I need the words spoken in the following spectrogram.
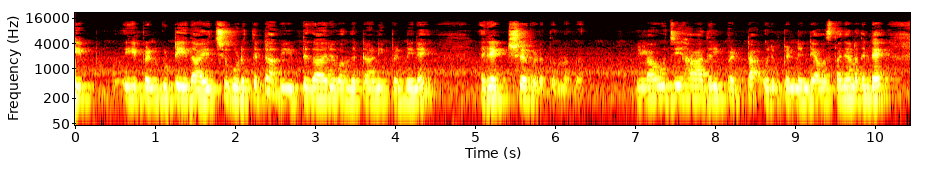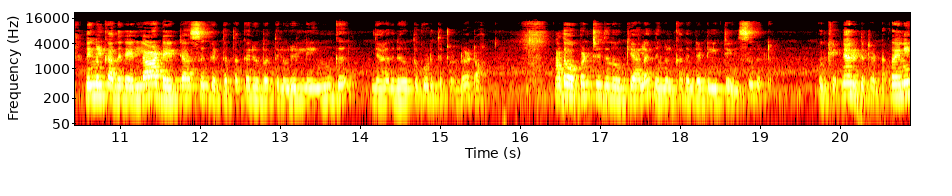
ഈ ഈ പെൺകുട്ടി ഇത് അയച്ചു കൊടുത്തിട്ട് ആ വീട്ടുകാർ വന്നിട്ടാണ് ഈ പെണ്ണിനെ രക്ഷപ്പെടുത്തുന്നത്. ലവ് ജിഹാദിൽപ്പെട്ട ഒരു പെണ്ണിന്റെ അവസ്ഥ. ഞാനതിന്റെ നിങ്ങൾക്ക് അതിന്റെ എല്ലാ ഡേറ്റാസും കിട്ടത്തക്ക രൂപത്തിൽ ഒരു ലിങ്ക് ഞാൻ അതിനകത്ത് കൊടുത്തിട്ടുണ്ട് കേട്ടോ. അത് ഓപ്പൺ ചെയ്ത് നോക്കിയാൽ നിങ്ങൾക്ക് അതിന്റെ ഡീറ്റെയിൽസ് കിട്ടും. ഓക്കെ ഞാൻ ഇട്ടിട്ടുണ്ട്. റെനി?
